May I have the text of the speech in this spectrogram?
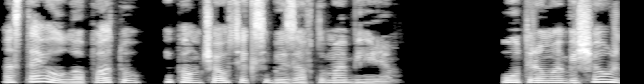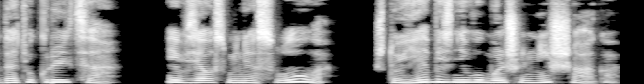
оставил лопату и помчался к себе за автомобилем. Утром обещал ждать у крыльца и взял с меня слово, что я без него больше ни шага.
